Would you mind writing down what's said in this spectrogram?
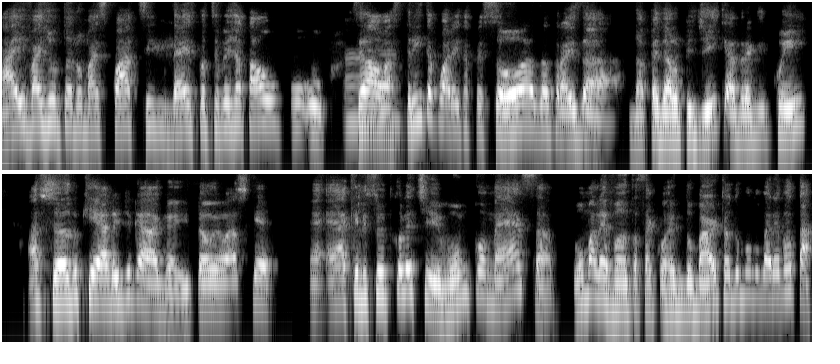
Aí vai juntando mais quatro, cinco, dez, quando você vê já tá o, o, o uhum. sei lá, umas 30, 40 pessoas atrás da, da Penelope D, que é a drag queen, achando que é a Lady Gaga. Então, eu acho que é, é, é, aquele surto coletivo. Um começa, uma levanta, sai correndo do bar, todo mundo vai levantar.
